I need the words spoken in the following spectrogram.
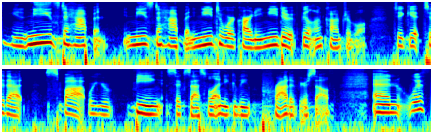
you know, needs to happen. It needs to happen. You need to work hard. You need to feel uncomfortable to get to that spot where you're being successful and you can be proud of yourself. And with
